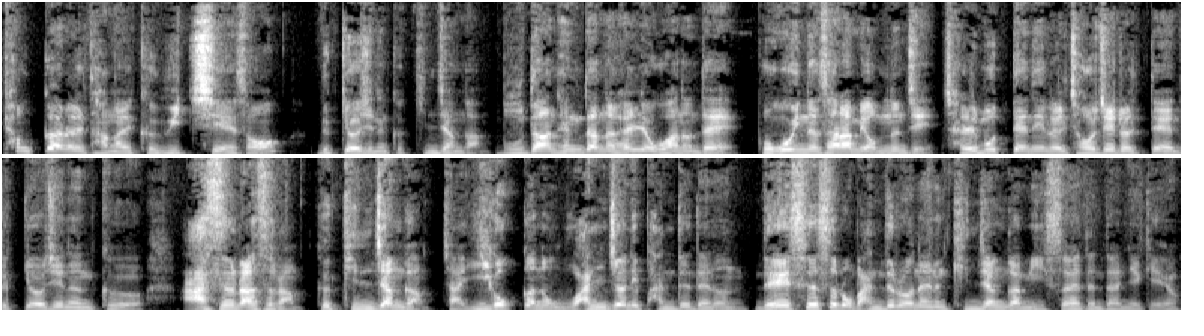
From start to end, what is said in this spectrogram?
평가를 당할 그 위치에서 느껴지는 그 긴장감. 무단 횡단을 하려고 하는데 보고 있는 사람이 없는지 잘못된 일을 저지를 때 느껴지는 그 아슬아슬함 그 긴장감. 자 이것과는 완전히 반대되는 내 스스로 만들어내는 긴장감이 있어야 된다는 얘기예요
